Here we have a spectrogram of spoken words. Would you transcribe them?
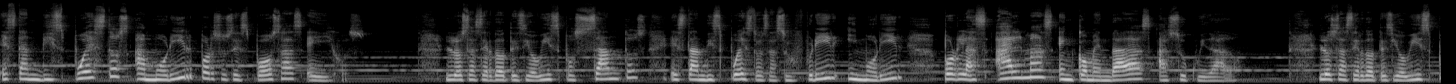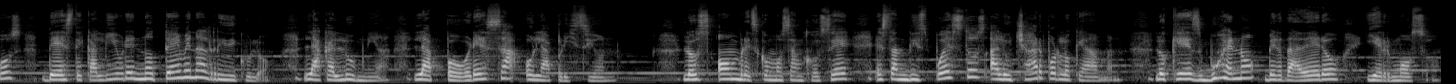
están dispuestos a morir por sus esposas e hijos. Los sacerdotes y obispos santos están dispuestos a sufrir y morir por las almas encomendadas a su cuidado. Los sacerdotes y obispos de este calibre no temen al ridículo, la calumnia, la pobreza o la prisión. Los hombres como San José están dispuestos a luchar por lo que aman, lo que es bueno, verdadero y hermoso.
